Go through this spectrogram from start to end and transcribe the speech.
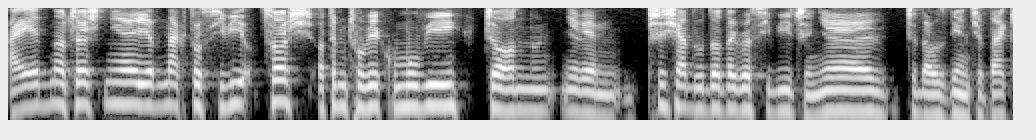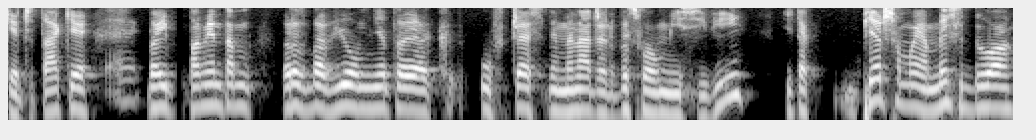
a jednocześnie jednak to CV coś o tym człowieku mówi, czy on, nie wiem, przysiadł do tego CV, czy nie, czy dał zdjęcie takie, czy takie. Tak. No i pamiętam, rozbawiło mnie to, jak ówczesny menadżer wysłał mi CV i tak pierwsza moja myśl była,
